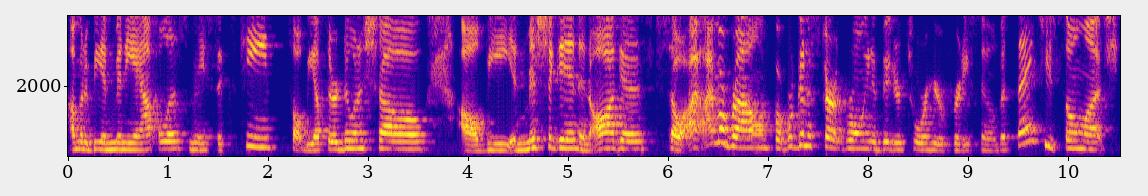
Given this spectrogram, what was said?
I'm going to be in Minneapolis May 16th. So I'll be up there doing a show. I'll be in Michigan in August. So I, am around, but we're going to start growing a bigger tour here pretty soon. But thank you so much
